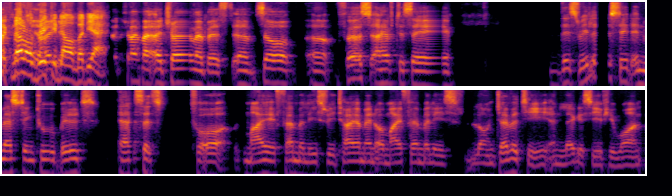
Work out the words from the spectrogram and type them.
if not, I'll yeah, break it down. But yeah, I try my I try my best. Um, so uh, first, I have to say, this real estate investing to build assets for my family's retirement or my family's longevity and legacy, if you want,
